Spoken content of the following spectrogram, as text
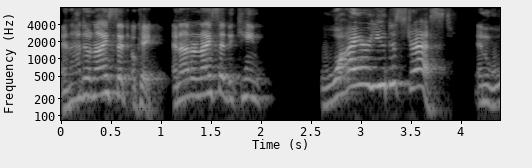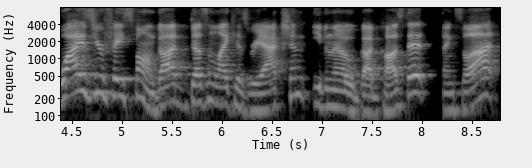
And Adonai said, okay, and Adonai said to Cain, why are you distressed? And why is your face fallen? God doesn't like his reaction, even though God caused it. Thanks a lot.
